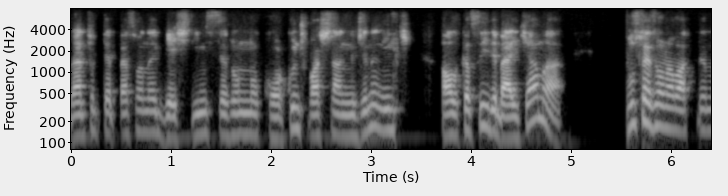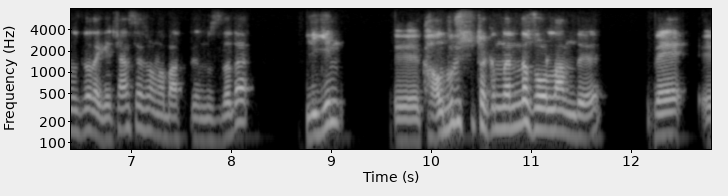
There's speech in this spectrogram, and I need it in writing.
Brentford deplasmanı geçtiğimiz sezonun o korkunç başlangıcının ilk halkasıydı belki ama bu sezona baktığımızda da geçen sezona baktığımızda da ligin e, kalburüstü takımlarında zorlandığı ve e,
